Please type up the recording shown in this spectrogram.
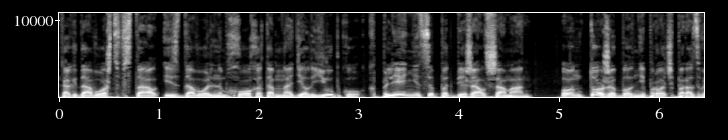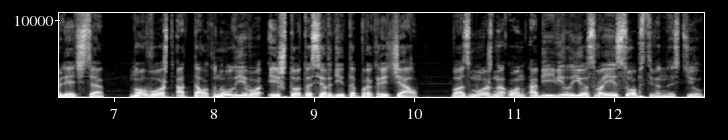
Когда вождь встал и с довольным хохотом надел юбку, к пленнице подбежал шаман. Он тоже был не прочь поразвлечься. но вождь оттолкнул его и что-то сердито прокричал. Возможно, он объявил ее своей собственностью.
